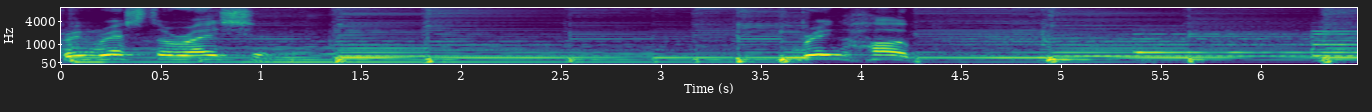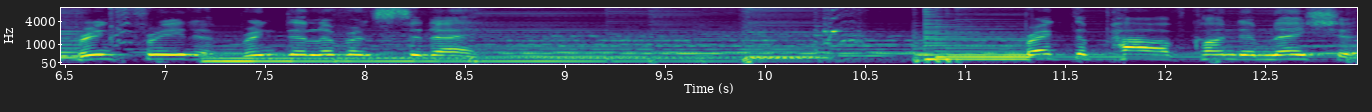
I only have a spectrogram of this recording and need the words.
Bring restoration. Bring hope. Bring freedom. Bring deliverance today. Break the power of condemnation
